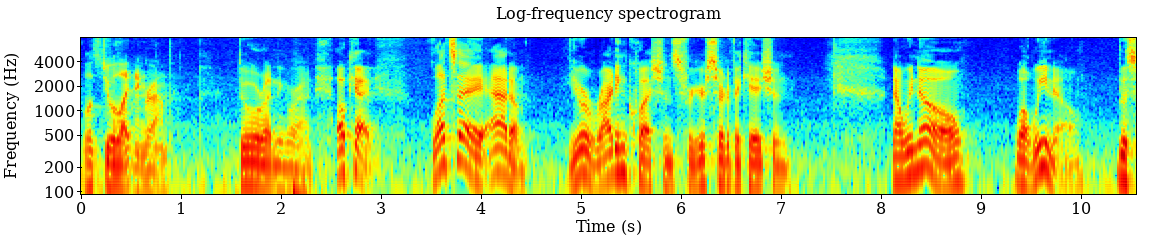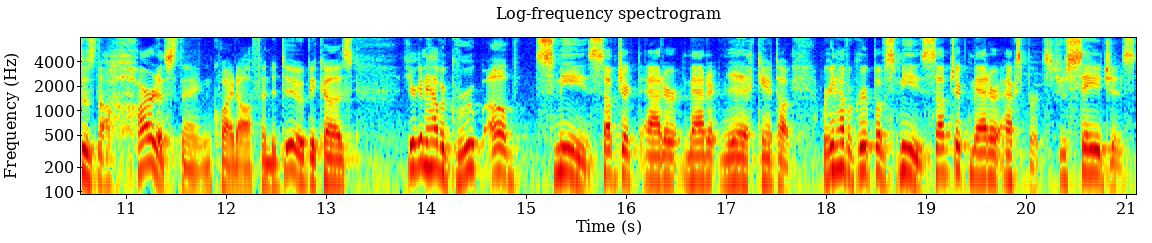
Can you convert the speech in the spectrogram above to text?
Let's do a lightning round. Do a lightning round. Okay. Let's say, Adam, you're writing questions for your certification. Now, we know, well, we know, this is the hardest thing quite often to do because you're going to have a group of SMEs, subject matter, matter ugh, can't talk. We're going to have a group of SMEs, subject matter experts, your sages,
